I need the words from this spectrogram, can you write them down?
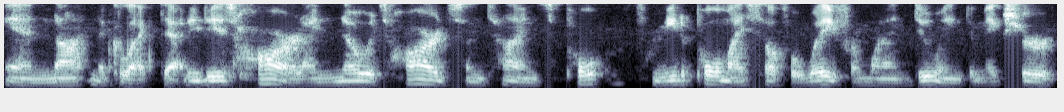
and not neglect that. It is hard. I know it's hard sometimes pull, for me to pull myself away from what I'm doing to make sure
